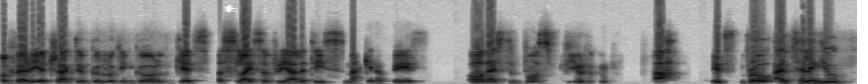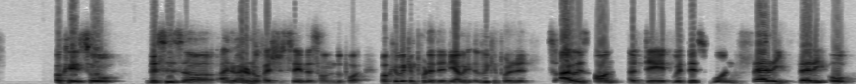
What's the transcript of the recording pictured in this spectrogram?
a very attractive, good-looking girl gets a slice of reality smack in her face. Oh, that's the most beautiful. Ah, it's bro. I'm telling you. Okay, so this is uh I don't, I don't know if I should say this on the pod. Okay, we can put it in. Yeah, we, we can put it in. So I was on a date with this one very very oh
